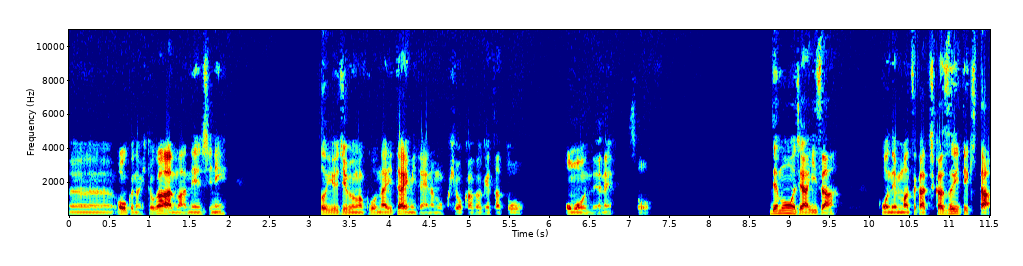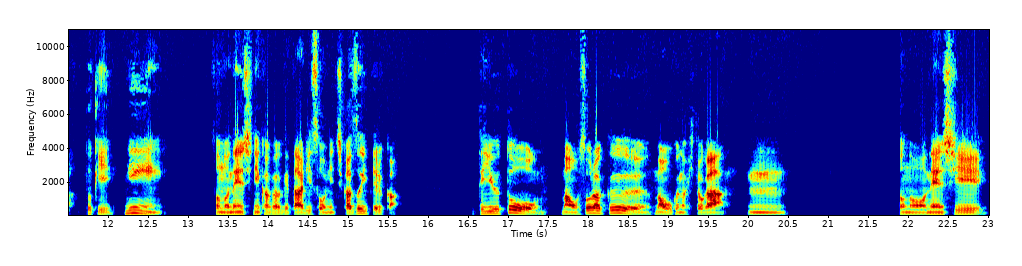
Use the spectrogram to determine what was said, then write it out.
うん、多くの人がまあ年始に、そういう自分はこうなりたいみたいな目標を掲げたと思うんだよね。そう。でも、じゃあいざ、こう年末が近づいてきた時に、その年始に掲げた理想に近づいてるかっていうと、まあおそらく、まあ多くの人が、うん、その年始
